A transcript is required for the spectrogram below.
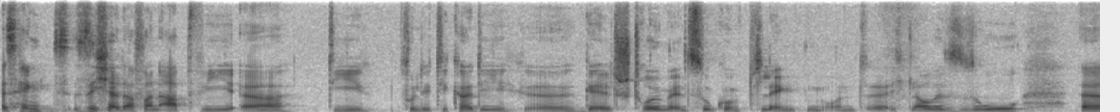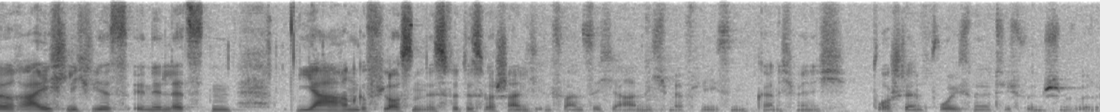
es hängt sicher davon ab, wie äh, die Politiker die äh, Geldströme in Zukunft lenken. Und äh, ich glaube, so äh, reichlich, wie es in den letzten Jahren geflossen ist, wird es wahrscheinlich in 20 Jahren nicht mehr fließen. Kann ich mir nicht vorstellen, obwohl ich es mir natürlich wünschen würde.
